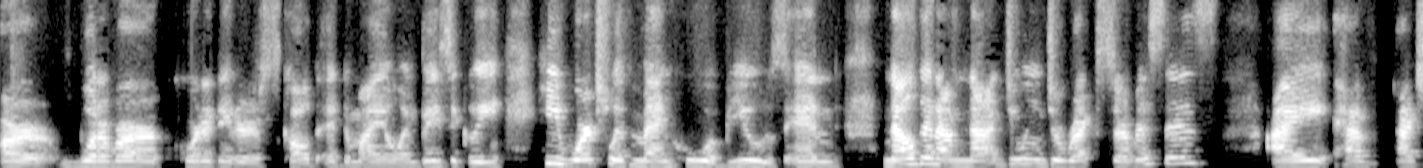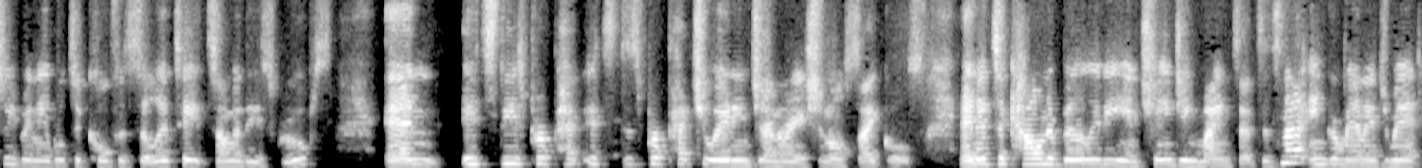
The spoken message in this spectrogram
our one of our coordinators called ed DeMaio, and basically he works with men who abuse. And now that i'm not doing direct services I have actually been able to co-facilitate some of these groups and it's these perpet it's this perpetuating generational cycles and it's accountability and changing mindsets. It's not anger management.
